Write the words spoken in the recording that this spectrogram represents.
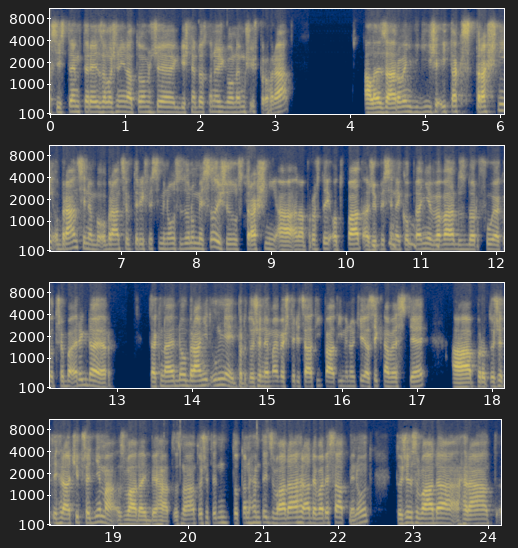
systém, který je založený na tom, že když nedostaneš gol, nemůžeš prohrát, ale zároveň vidí, že i tak strašný obránci, nebo obránci, o kterých jsme si minulou sezonu mysleli, že jsou strašný a naprostý odpad a že by si nekopli ani ve Vardsdorfu, jako třeba Erik Dyer, tak najednou bránit umějí, protože nemají ve 45. minutě jazyk na vestě a protože ty hráči před něma zvládají běhat. To znamená to, že ten Tottenham teď zvládá hrát 90 minut, to, že zvládá hrát uh,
